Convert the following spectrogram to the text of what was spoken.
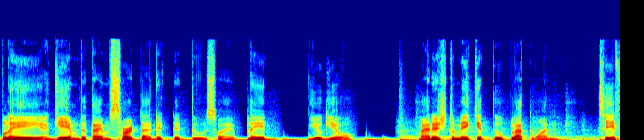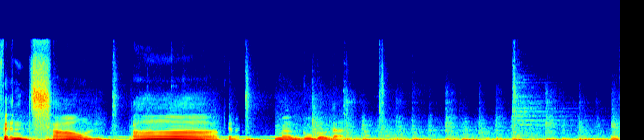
play a game that I'm sorta addicted to. So I played Yu-Gi-Oh! Managed to make it to plat 1. Safe and sound. Ah, can I, I'm gonna Google that. Is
